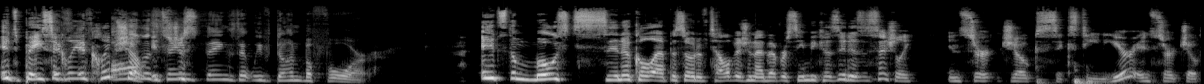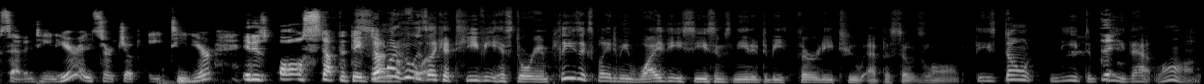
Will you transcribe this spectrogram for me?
it's basically it's, a clip show. It's just things that we've done before. It's the most cynical episode of television I've ever seen because it is essentially insert joke 16 here, insert joke 17 here, insert joke 18 here. It is all stuff that they've Someone done Someone who is like a TV historian, please explain to me why these seasons needed to be 32 episodes long. These don't need to be that long.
